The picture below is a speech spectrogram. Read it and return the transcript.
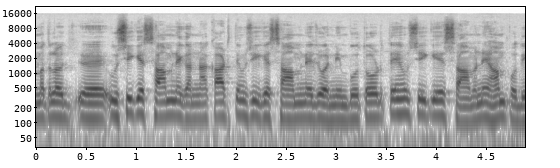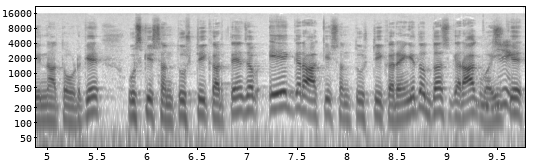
मतलब उसी के सामने गन्ना काटते हैं उसी के सामने जो नींबू तोड़ते हैं उसी के सामने हम पुदीना तोड़ के उसकी संतुष्टि करते हैं। जब एक ग्राहक की संतुष्टि करेंगे तो दस ग्राहक वही के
